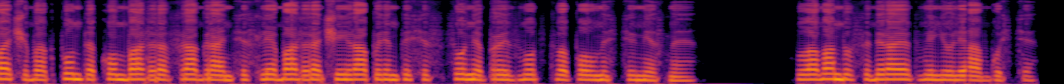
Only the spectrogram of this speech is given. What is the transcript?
fachebak.com барра fragrantisle барра чейра парентесис соня производство полностью местное. Лаванду собирают в июле-августе.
